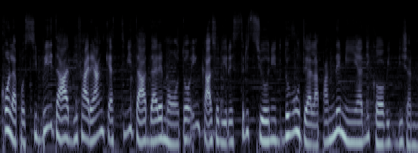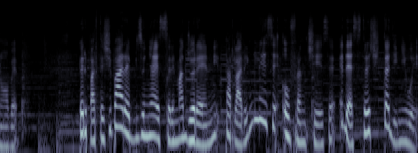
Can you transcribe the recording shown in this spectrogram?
con la possibilità di fare anche attività da remoto in caso di restrizioni dovute alla pandemia di Covid-19. Per partecipare bisogna essere maggiorenni, parlare inglese o francese ed essere cittadini UE.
